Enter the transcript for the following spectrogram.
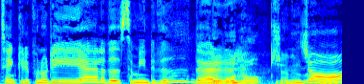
Tänker du på Nordea eller vi som individer? Ja, både och känner jag. Ja,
